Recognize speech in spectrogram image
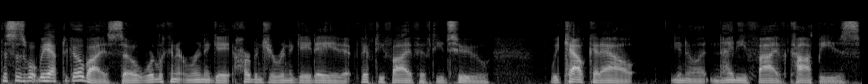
this is what we have to go by. So we're looking at Renegade Harbinger Renegade 8 at 55 52. We calc it out, you know, at 95 copies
